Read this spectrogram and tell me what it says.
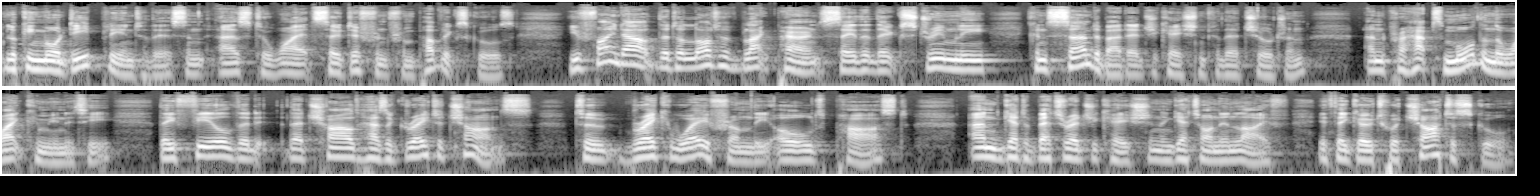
Looking more deeply into this and as to why it's so different from public schools, you find out that a lot of black parents say that they're extremely concerned about education for their children, and perhaps more than the white community, they feel that their child has a greater chance to break away from the old past and get a better education and get on in life if they go to a charter school.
